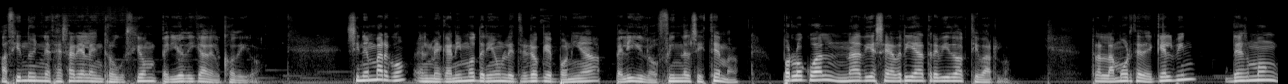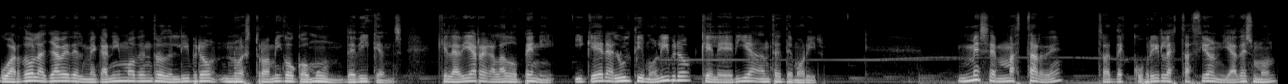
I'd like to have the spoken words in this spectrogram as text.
haciendo innecesaria la introducción periódica del código. Sin embargo, el mecanismo tenía un letrero que ponía peligro, fin del sistema, por lo cual nadie se habría atrevido a activarlo. Tras la muerte de Kelvin, Desmond guardó la llave del mecanismo dentro del libro Nuestro amigo común de Dickens, que le había regalado Penny y que era el último libro que leería antes de morir. Meses más tarde, tras descubrir la estación y a Desmond,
